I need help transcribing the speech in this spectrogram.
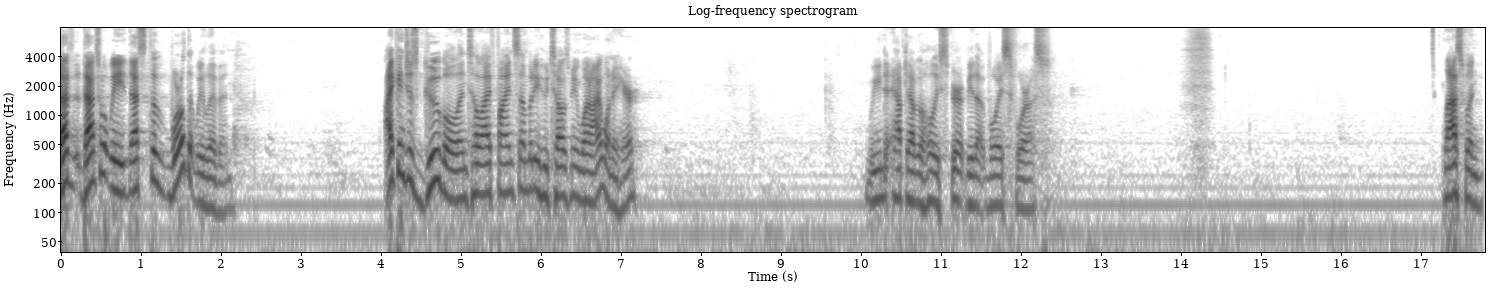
That, that's what we that's the world that we live in. I can just Google until I find somebody who tells me what I want to hear. We have to have the Holy Spirit be that voice for us. Last one,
